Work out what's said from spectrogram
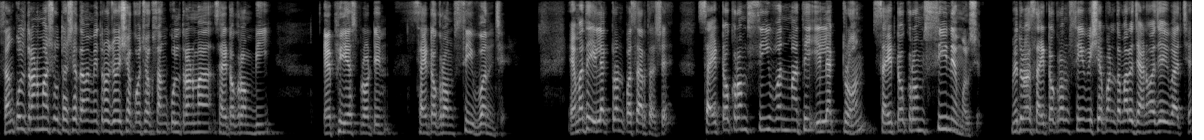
સંકુલ ત્રણમાં શું થશે તમે મિત્રો જોઈ શકો છો કે સંકુલ ત્રણમાં cytochrome B, F E S protein cytochrome C one છે. એમાંથી ઇલેક્ટ્રોન પસાર થશે. સાઇટોક્રોમ સી વનમાંથી ઇલેક્ટ્રોન સાઇટોક્રોમ સી ને મળશે. મિત્રો આ સાઇટોક્રોમ સી વિશે પણ તમારે જાણવા જેવી વાત છે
